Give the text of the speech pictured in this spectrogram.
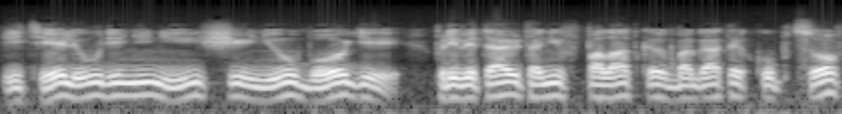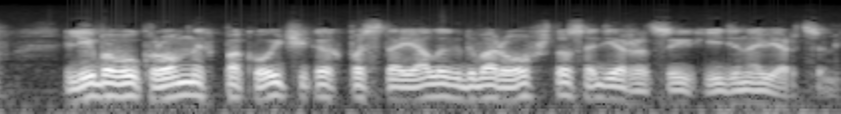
И те люди не нищие, не убогие, привитают они в палатках богатых купцов, либо в укромных покойчиках постоялых дворов, что содержатся их единоверцами.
